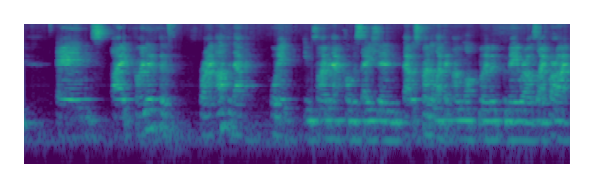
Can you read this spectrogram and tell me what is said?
And I kind of right after that point in time in that conversation, that was kind of like an unlock moment for me where I was like, all right,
